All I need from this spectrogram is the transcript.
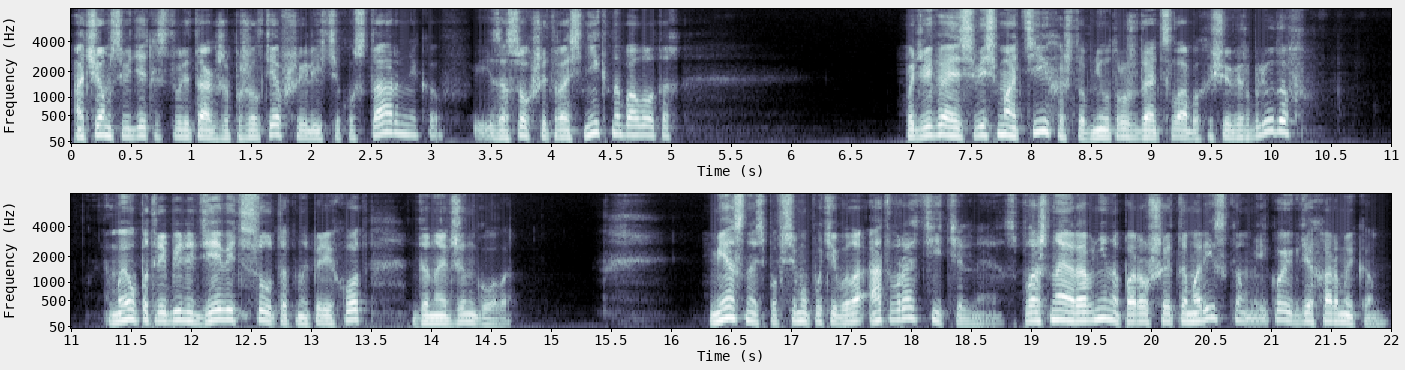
о чем свидетельствовали также пожелтевшие листья кустарников и засохший тростник на болотах — Подвигаясь весьма тихо, чтобы не утруждать слабых еще верблюдов, мы употребили девять суток на переход до Найджингола. Местность по всему пути была отвратительная, сплошная равнина, поросшая тамариском и кое-где хормыком.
